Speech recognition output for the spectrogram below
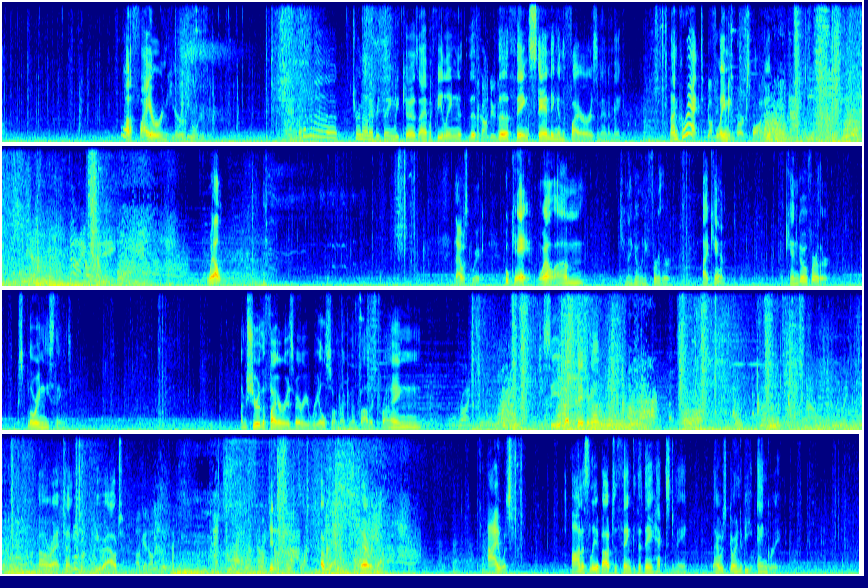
a lot of fire in here. Waiting orders. But I'm gonna turn on everything because I have a feeling that, I can't do that. the thing standing in the fire is an enemy. And I'm correct. Got it. Flaming Darkspawn. Oh. Die! Well. that was quick. Okay. Well, um... Can I go any further? I can. I can go further. Exploring these things. I'm sure the fire is very real, so I'm not going to bother trying to see if that's the case or not. Alright, time to take you out. I'll get on it. Did Okay, there we go. I was honestly about to think that they hexed me, and I was going to be angry.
